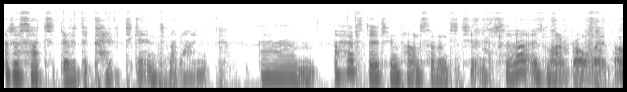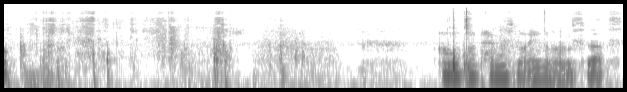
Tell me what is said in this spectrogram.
I just had to do the code to get into my bank. Um, I have £13.72, so that is my rollover. Oh, my pen's not even on, so that's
